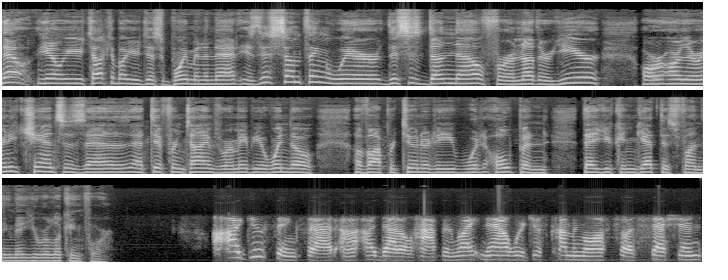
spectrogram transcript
Now, you know, you talked about your disappointment in that. Is this something where this is done now for another year, or are there any chances at, at different times where maybe a window of opportunity would open that you can get this funding that you were looking for? I do think that uh, that'll happen. Right now, we're just coming off a session,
